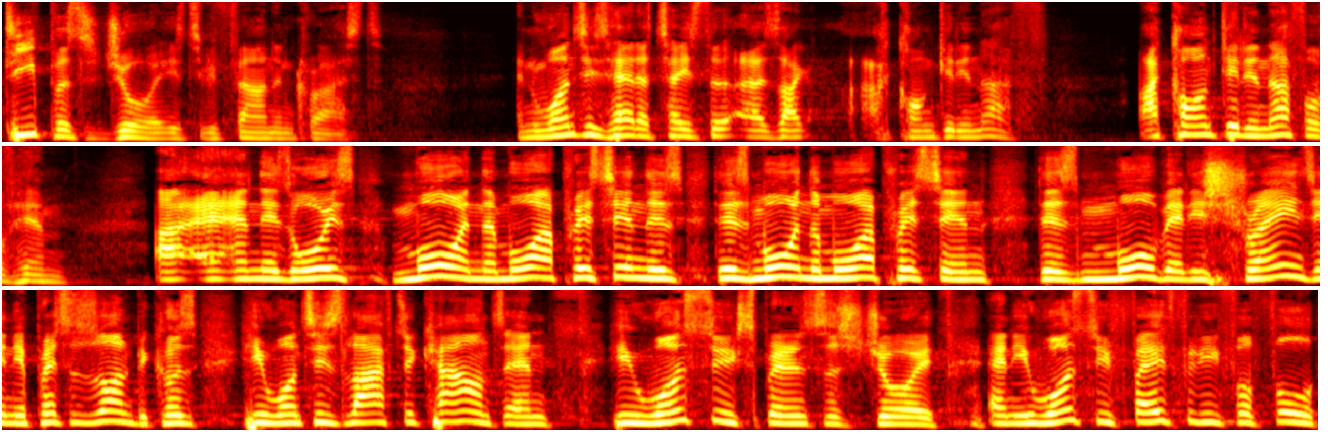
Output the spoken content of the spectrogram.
deepest joy is to be found in Christ. And once he's had a taste, of, it's like, I can't get enough. I can't get enough of him. Uh, and there's always more, and the more I press in, there's, there's more, and the more I press in, there's more. But he strains and he presses on because he wants his life to count, and he wants to experience this joy, and he wants to faithfully fulfill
